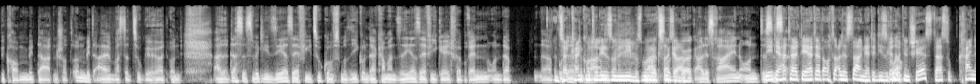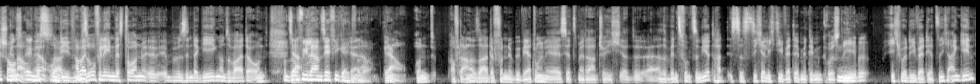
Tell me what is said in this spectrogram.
bekommen mit Datenschutz und mit allem, was dazu gehört. Und also das ist wirklich sehr, sehr viel Zukunftsmusik und da kann man sehr, sehr viel Geld verbrennen und da ja, Und es halt buttert kein kontrolliertes Unternehmen, das muss man dazu sagen. Zuckerberg alles rein und das Nee, der ist, hat halt, der hat halt auch alles sagen. Der hatte diese Genau. goldenen Shares, da hast du keine Chance, genau, irgendwas ja, zu und sagen. die, Aber so viele Investoren äh, sind dagegen und so weiter und, und so ja, viele haben sehr viel Geld Genau, verloren. genau. Und auf der anderen Seite von den Bewertungen her ist jetzt Meta natürlich, äh, also wenn es funktioniert hat, ist es sicherlich die Wette mit dem größten Mhm. Hebel. Ich würde die Wette jetzt nicht eingehen.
